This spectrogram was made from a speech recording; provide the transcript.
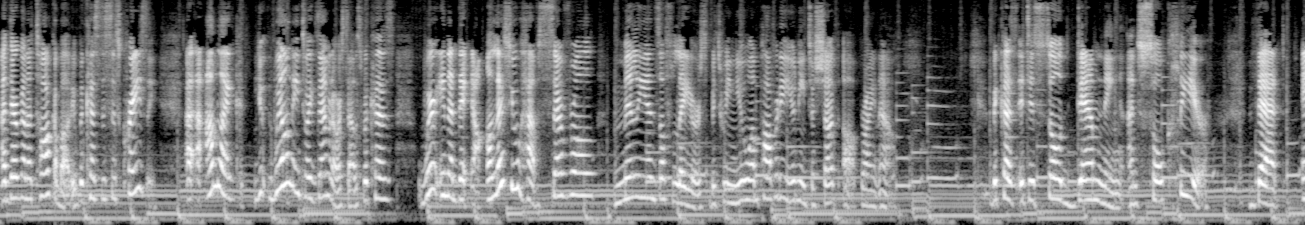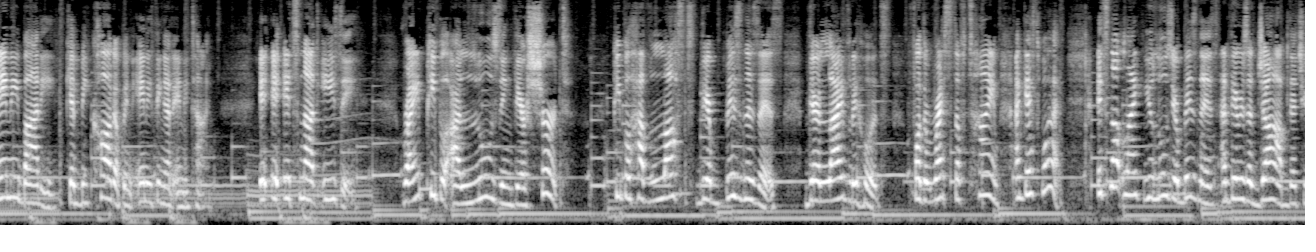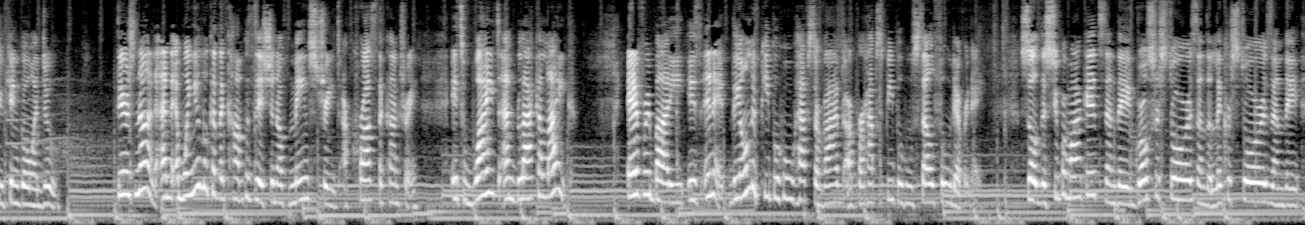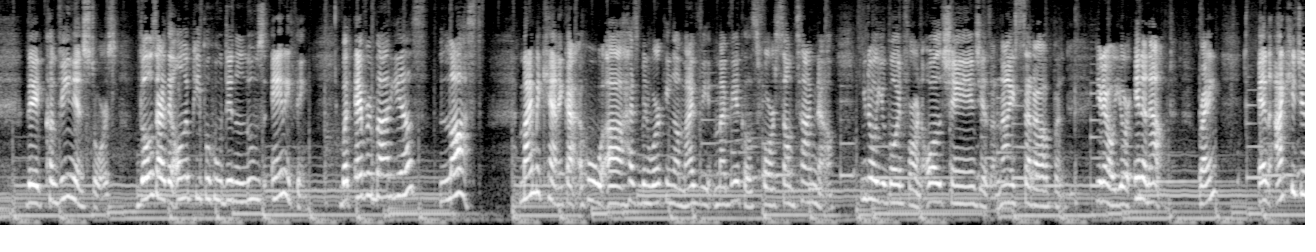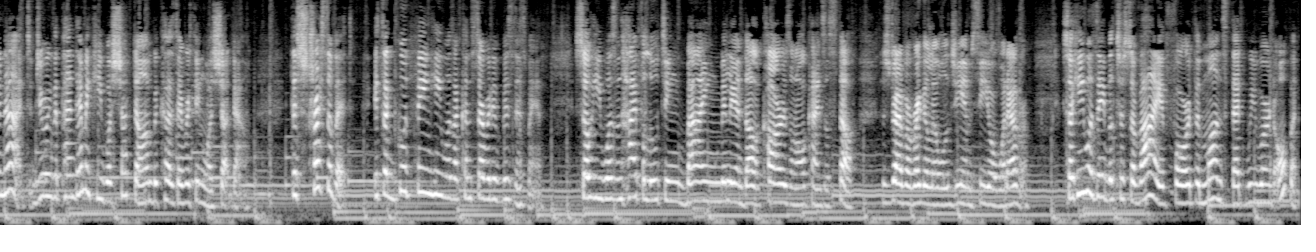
And they're going to talk about it because this is crazy. I, am like, you, we all need to examine ourselves because we're in a day, unless you have several millions of layers between you and poverty, you need to shut up right now. Because it is so damning and so clear that anybody can be caught up in anything at any time. It, it, it's not easy, right? People are losing their shirt. People have lost their businesses their livelihoods for the rest of time. And guess what? It's not like you lose your business and there is a job that you can go and do. There's none. And, and when you look at the composition of Main Street across the country, it's white and black alike. Everybody is in it. The only people who have survived are perhaps people who sell food every day. So the supermarkets and the grocery stores and the liquor stores and the the convenience stores those are the only people who didn't lose anything, but everybody else lost. My mechanic, uh, who uh, has been working on my ve- my vehicles for some time now, you know, you're going for an oil change. He has a nice setup, and you know, you're in and out, right? And I kid you not, during the pandemic, he was shut down because everything was shut down. The stress of it. It's a good thing he was a conservative businessman so he wasn't highfalutin buying million dollar cars and all kinds of stuff. Just drive a regular old GMC or whatever. So he was able to survive for the months that we weren't open.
